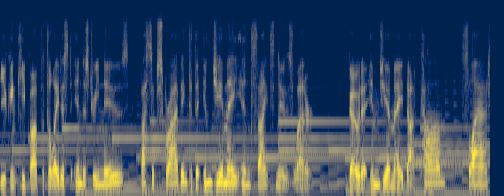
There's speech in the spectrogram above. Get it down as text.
You can keep up with the latest industry news by subscribing to the MGMA Insights newsletter. Go to mgma.com slash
